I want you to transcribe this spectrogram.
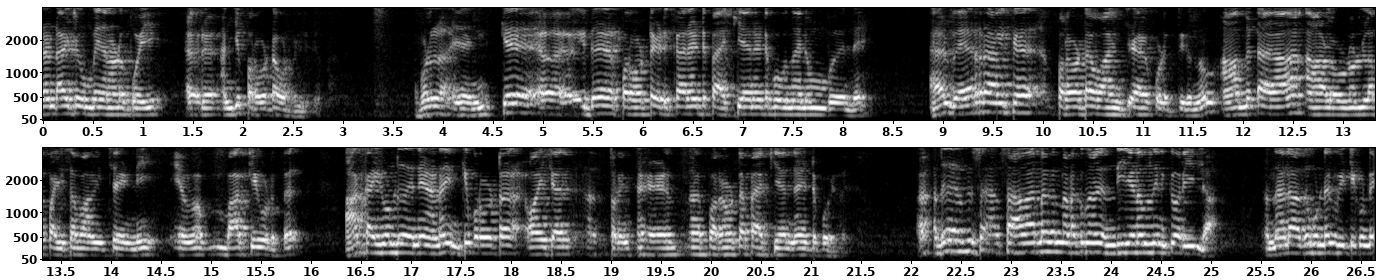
രണ്ടാഴ്ച മുമ്പ് ഞാൻ അവിടെ പോയി ഒരു അഞ്ച് പൊറോട്ട ഓർഡർ ചെയ്തു. അപ്പോൾ എനിക്ക് ഇത് പൊറോട്ട എടുക്കാനായിട്ട് പാക്ക് ചെയ്യാനായിട്ട് പോകുന്നതിന് മുമ്പ് തന്നെ അയാൾ വേറൊരാൾക്ക് പൊറോട്ട വാങ്ങിച്ച് കൊടുത്തിരുന്നു. എന്നിട്ട് ആ ആളോടുള്ള പൈസ വാങ്ങിച്ച എണ്ണി ബാക്കി കൊടുത്ത് ആ കൈ കൊണ്ട് തന്നെയാണ് എനിക്ക് പൊറോട്ട വാങ്ങിക്കാൻ തുടങ്ങി പൊറോട്ട പാക്ക് ചെയ്യാനായിട്ട് പോയത്. അത് സാധാരണ നടക്കുന്നത് എന്ത് ചെയ്യണം എന്ന് എനിക്കറിയില്ല എന്നാൽ അതുകൊണ്ട് വീട്ടിൽ കൊണ്ട്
